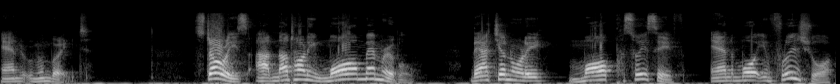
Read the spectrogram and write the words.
and remember it. Stories are not only more memorable, they are generally more persuasive and more influential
